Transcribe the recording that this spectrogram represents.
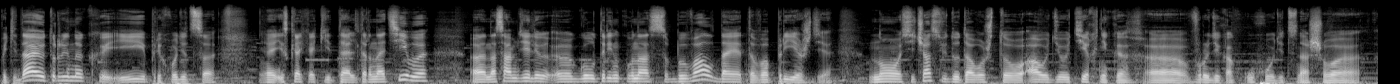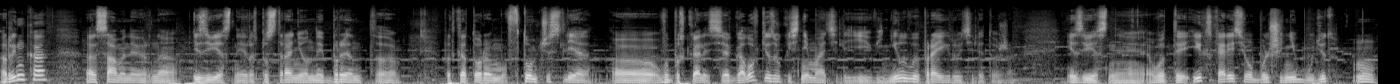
покидают рынок и приходится искать какие-то альтернативы. На самом деле, Goldring у нас бывал до этого прежде, но сейчас ввиду того, что аудиотехника э, вроде как уходит с нашего рынка, э, самый, наверное, известный и распространенный бренд, э, под которым в том числе э, выпускались головки звукоснимателей и виниловые проигрыватели тоже известные. Вот их, скорее всего, больше не будет, ну,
